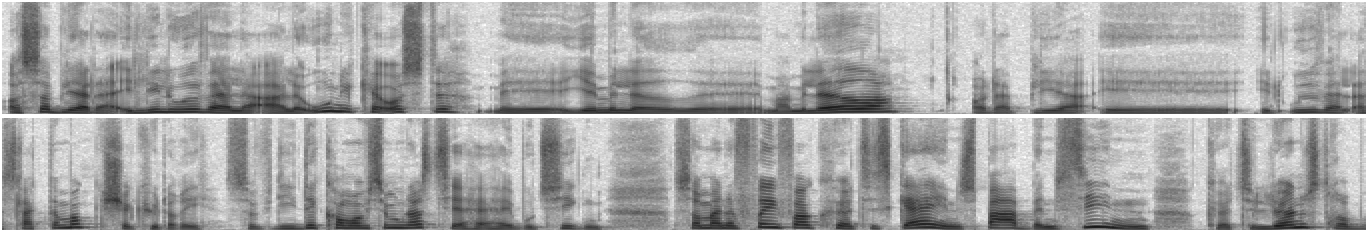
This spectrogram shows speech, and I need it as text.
og så bliver der et lille udvalg af Arla Unica oste med hjemmelavede øh, marmelader, og der bliver øh, et udvalg af slagtermunk charcuterie. Så fordi det kommer vi simpelthen også til at have her i butikken. Så man er fri for at køre til Skagen, spare benzinen, køre til Lønstrup,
